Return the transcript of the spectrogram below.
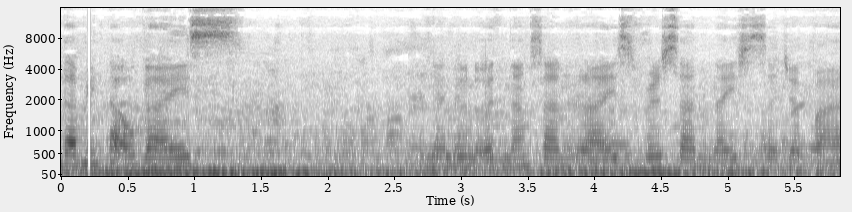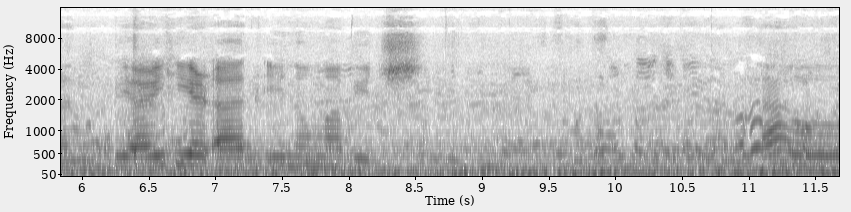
Ang daming tao guys. Nanonood ng sunrise, first sunrise sa Japan. We are here at Inoma Beach. Tao.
